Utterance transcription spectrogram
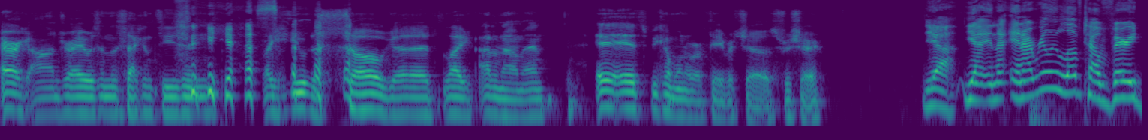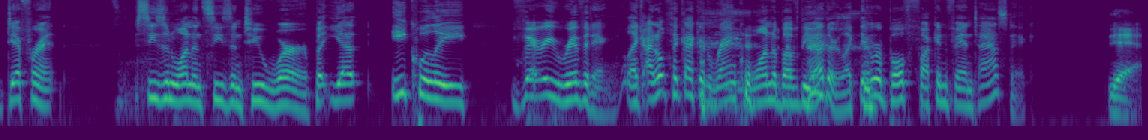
Eric Andre was in the second season. yes. like he was so good. Like I don't know, man. It, it's become one of our favorite shows for sure. Yeah, yeah, and I, and I really loved how very different season one and season two were, but yet equally very riveting. Like I don't think I could rank one above the other. Like they were both fucking fantastic. Yeah.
